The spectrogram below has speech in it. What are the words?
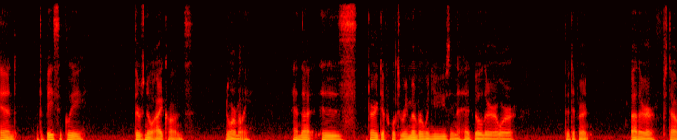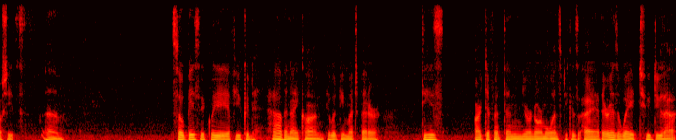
And the basically, there's no icons normally. And that is very difficult to remember when you're using the head builder or the different other style sheets. Um, so basically, if you could have an icon, it would be much better. These are different than your normal ones because I, there is a way to do that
